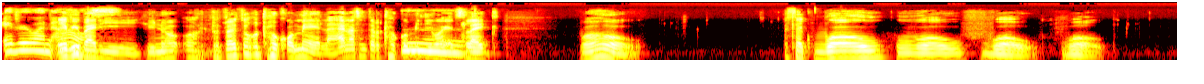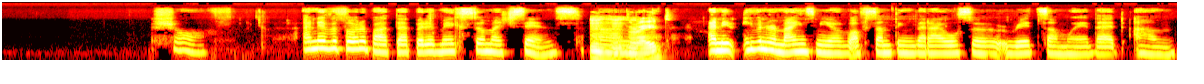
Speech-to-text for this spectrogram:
everyone else everybody, you know, or re tlwaetse go tlhokomela. Ha na santse re tlhokomediwa, Mm. It's like, whoa. It's like, whoa, whoa, whoa, whoa. sure i never thought about that but it makes so much sense Mhm, Um, right? and it even reminds me of, of something that I also read somewhere that um,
